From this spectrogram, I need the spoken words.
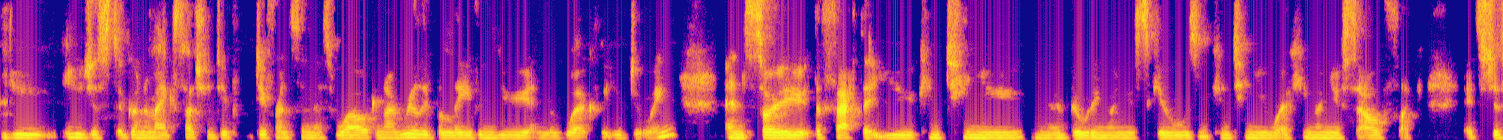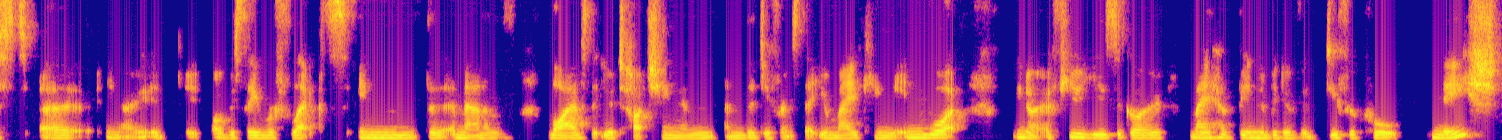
you you just are going to make such a difference in this world and i really believe in you and the work that you're doing. And so the fact that you continue you know building on your skills and continue working on yourself like it's just uh, you know it, it obviously reflects in the amount of lives that you're touching and and the difference that you're making. In what you know a few years ago may have been a bit of a difficult niche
